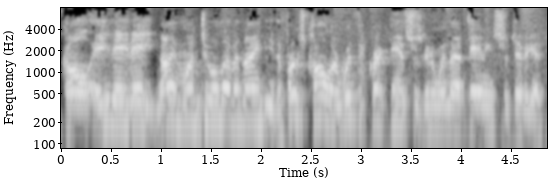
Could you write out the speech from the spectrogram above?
Call 888-912-1190. The first caller with the correct answer is going to win that tanning certificate.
